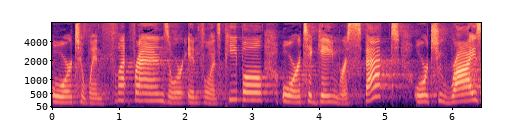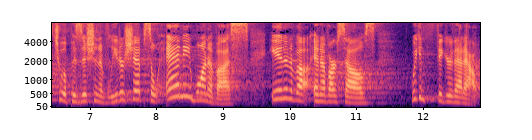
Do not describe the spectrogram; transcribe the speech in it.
or to win friends or influence people or to gain respect or to rise to a position of leadership. So any one of us, in and of, and of ourselves, we can figure that out,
